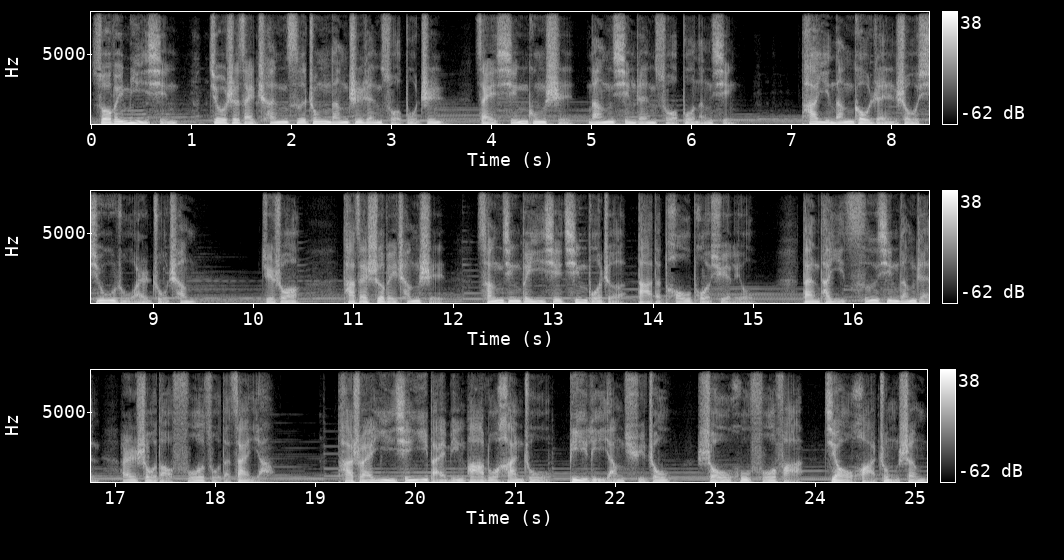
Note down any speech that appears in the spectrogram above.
所谓密行，就是在沉思中能知人所不知，在行功时能行人所不能行。他以能够忍受羞辱而著称。据说他在舍卫城时，曾经被一些轻薄者打得头破血流，但他以慈心能忍而受到佛祖的赞扬。他率一千一百名阿罗汉驻毕利阳曲州，守护佛法，教化众生。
